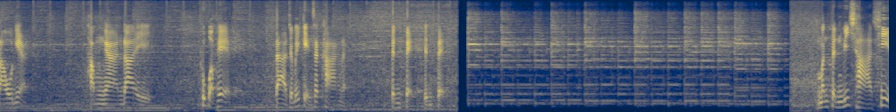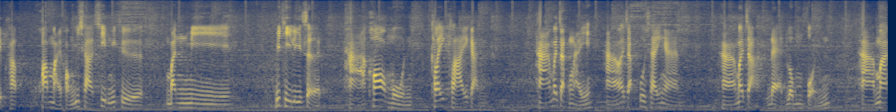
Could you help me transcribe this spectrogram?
เราเนี่ยทำงานได้ทุกประเภท แต่อาจจะไม่เก่งสักทางนะเป็นเป็ดเป็นเป็ดมันเป็นวิชาชีพครับ ความหมายของวิชาชีพนี่คือ มันมีวิธีรีเสิร์ชหาข้อมูลคล้ายๆกัน หามาจากไหน หามาจากผู้ใช้งาน หามาจากแดดลมฝน หามา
